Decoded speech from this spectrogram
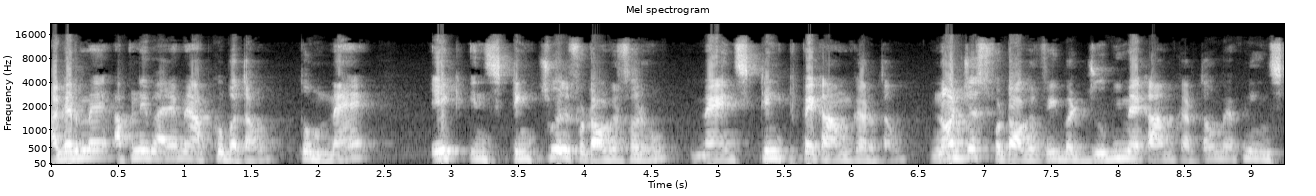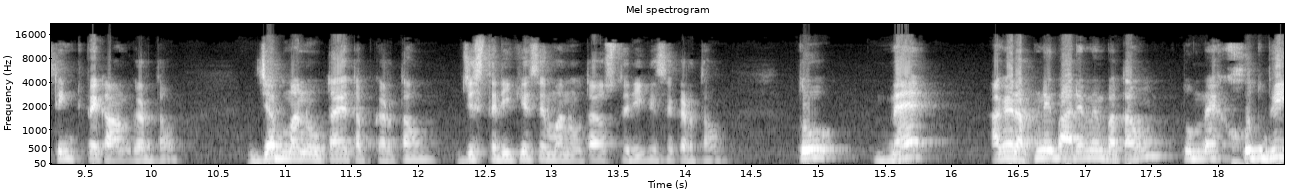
अगर मैं अपने बारे में आपको बताऊँ तो मैं एक इंस्टिंक्चुअल फोटोग्राफर हूँ मैं इंस्टिंक्ट पे काम करता हूँ नॉट जस्ट फोटोग्राफी बट जो भी मैं काम करता हूँ मैं अपनी इंस्टिंक्ट पे काम करता हूँ जब मन होता है तब करता हूँ। जिस तरीके से मन होता है, उस तरीके से करता हूँ। तो मैं अगर अपने बारे में बताऊँ तो मैं खुद भी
